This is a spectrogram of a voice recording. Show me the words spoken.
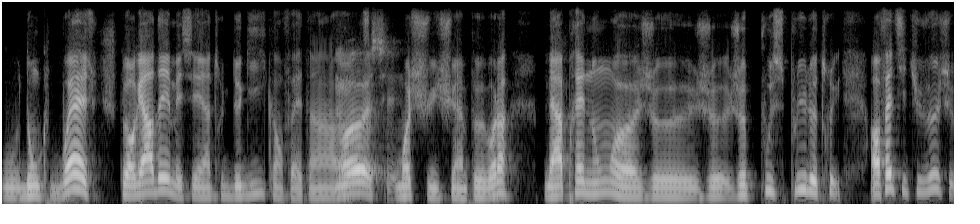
donc ouais, je peux regarder, mais c'est un truc de geek en fait. Hein. Ouais, Moi, je suis, je suis un peu voilà. Mais après, non, euh, je, je, je, pousse plus le truc. En fait, si tu veux, je,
